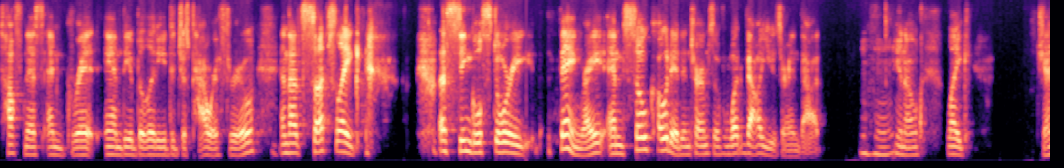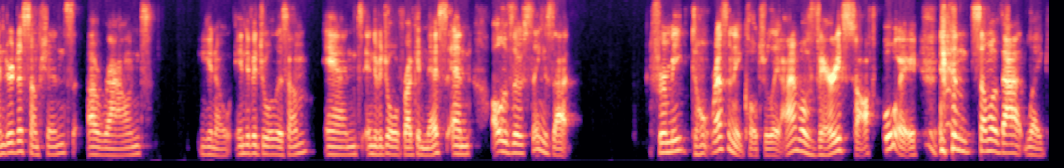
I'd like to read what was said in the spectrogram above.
toughness and grit and the ability to just power through. And that's such like a single story thing right? And so coded in terms of what values are in that mm-hmm. you know? Like gendered assumptions around you know individualism and individual ruggedness and all of those things that for me don't resonate culturally. I'm a very soft boy. And some of that like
